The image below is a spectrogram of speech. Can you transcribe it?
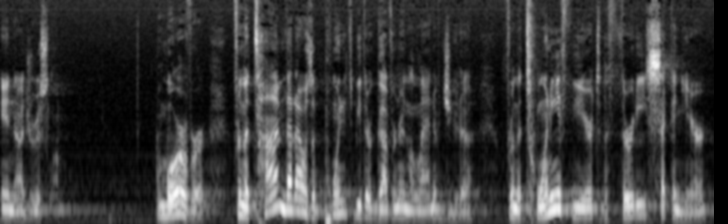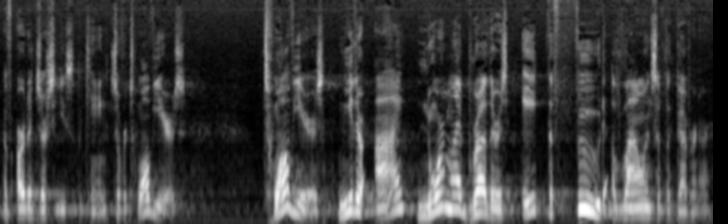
in uh, Jerusalem. Moreover, from the time that I was appointed to be their governor in the land of Judah, from the 20th year to the 32nd year of Artaxerxes the king, so for 12 years, 12 years, neither I nor my brothers ate the food allowance of the governor.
